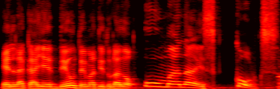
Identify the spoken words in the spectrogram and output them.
en la calle de un tema titulado Humana Scorks.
